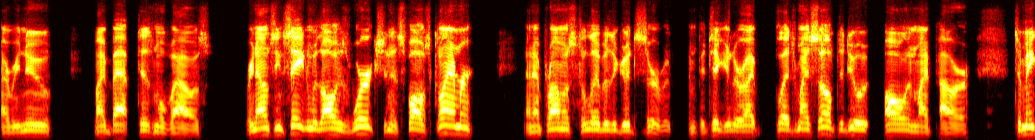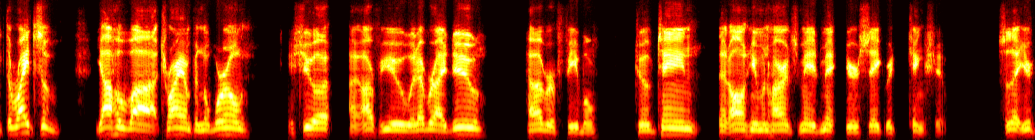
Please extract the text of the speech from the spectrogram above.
I renew my baptismal vows, renouncing Satan with all his works and his false clamor, and I promise to live as a good servant. In particular, I pledge myself to do all in my power to make the rights of Yahovah triumph in the world. Yeshua, I offer you whatever I do, however feeble, to obtain that all human hearts may admit your sacred kingship, so that your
